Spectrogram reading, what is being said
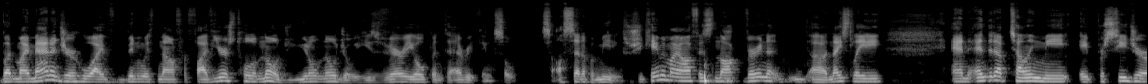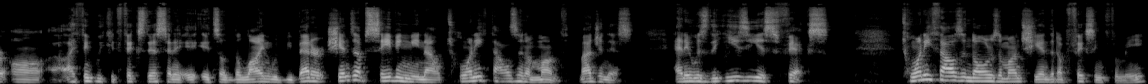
But my manager, who I've been with now for five years, told him, no, you don't know Joey. He's very open to everything. So, so I'll set up a meeting. So she came in my office, knocked, very uh, nice lady and ended up telling me a procedure. Uh, I think we could fix this, and it, it's a, the line would be better. She ends up saving me now twenty thousand a month. Imagine this, and it was the easiest fix. Twenty thousand dollars a month. She ended up fixing for me.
